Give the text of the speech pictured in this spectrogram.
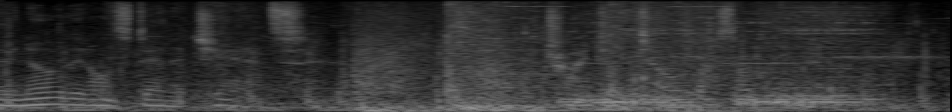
They know they don't stand a chance. They're trying to tell me something?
